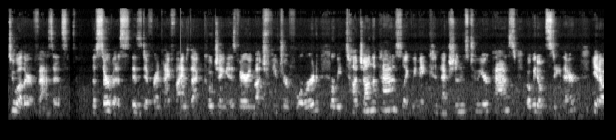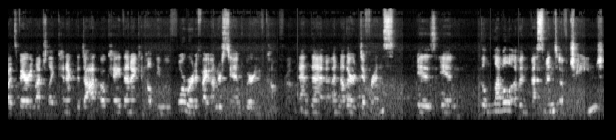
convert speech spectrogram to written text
two other facets, the service is different. I find that coaching is very much future forward, where we touch on the past, like we make connections to your past, but we don't stay there you know, it's very much like connect the dot. Okay, then I can help you move forward if I understand where you've come from. And then another difference is in the level of investment of change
